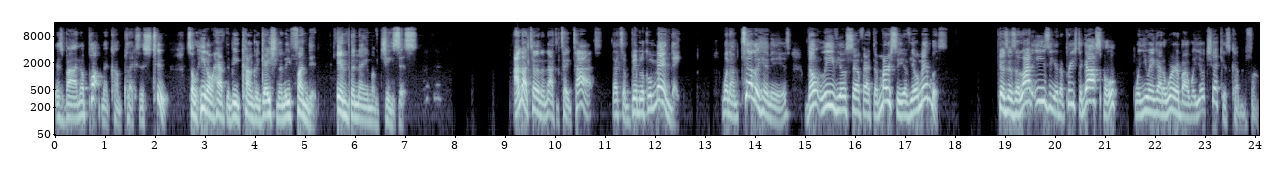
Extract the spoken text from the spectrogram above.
is buying apartment complexes too, so he don't have to be congregationally funded in the name of Jesus. I'm not telling him not to take tithes. That's a biblical mandate. What I'm telling him is don't leave yourself at the mercy of your members. Because it's a lot easier to preach the gospel when you ain't got to worry about where your check is coming from.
